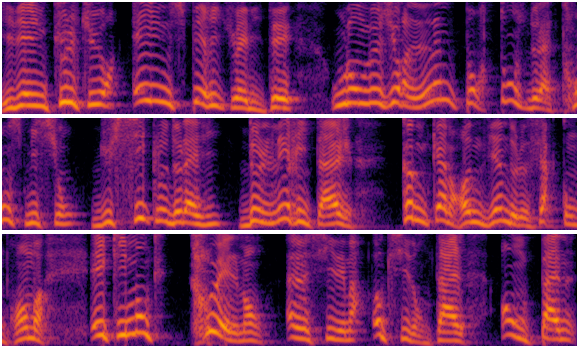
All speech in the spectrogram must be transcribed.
Il y a une culture et une spiritualité où l'on mesure l'importance de la transmission, du cycle de la vie, de l'héritage, comme Cameron vient de le faire comprendre, et qui manque cruellement à un cinéma occidental en panne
